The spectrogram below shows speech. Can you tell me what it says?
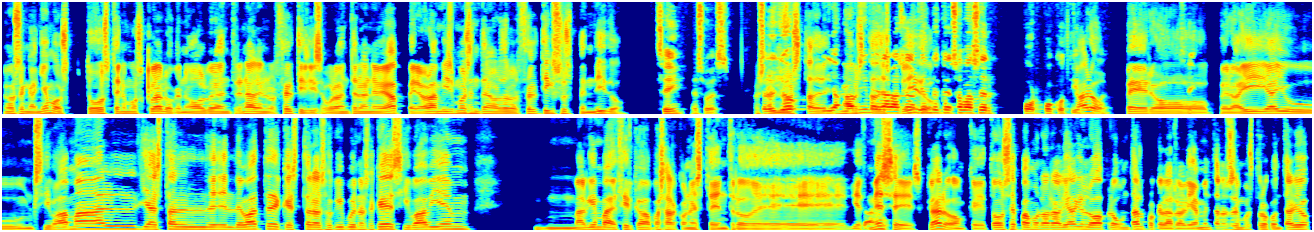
no nos engañemos, todos tenemos claro que no va a volver a entrenar en los Celtics y seguramente en la NBA, pero ahora mismo es entrenador de los Celtics suspendido. Sí, eso es pero yo, a mí me da la sensación de que eso va a ser por poco tiempo. Claro, ¿eh? pero, pero ahí hay un. Si va mal, ya está el, debate de que esto era su equipo y no sé qué. Si va bien, mm, alguien va a decir qué va a pasar con este dentro de 10 meses. Claro, aunque todos sepamos la realidad, alguien lo va a preguntar porque la realidad mientras no se muestra lo contrario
